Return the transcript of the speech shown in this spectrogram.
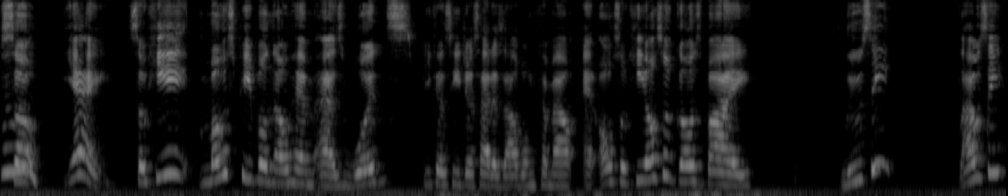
So, yay. So he most people know him as Woods because he just had his album come out and also he also goes by Lucy? Lousy?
